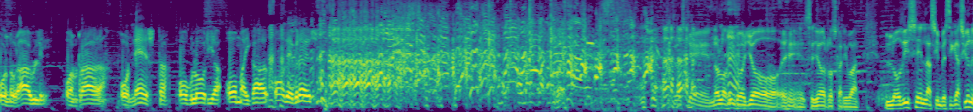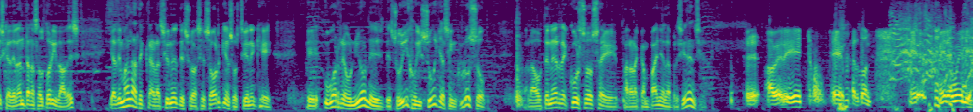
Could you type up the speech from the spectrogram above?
honorable, honrada, honesta, oh gloria, oh my God, oh de Brest. Pero es que no lo digo yo, eh, señor Roscar Iván. Lo dicen las investigaciones que adelantan las autoridades y además las declaraciones de su asesor, quien sostiene que eh, hubo reuniones de su hijo y suyas incluso para obtener recursos eh, para la campaña de la presidencia. Eh, a ver, hijito, eh, perdón. Eh, mire, William,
